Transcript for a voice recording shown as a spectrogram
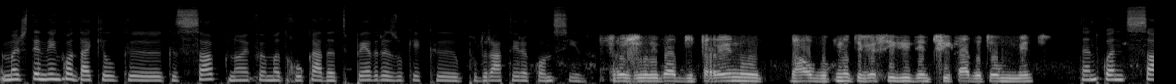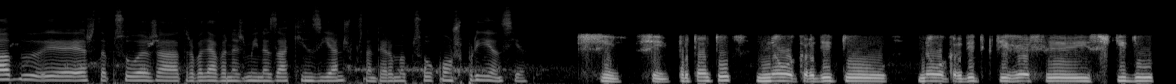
Mas tendo em conta aquilo que, que, se sabe, que não é que foi uma derrocada de pedras, o que é que poderá ter acontecido? Fragilidade do terreno, de algo que não tivesse sido identificado até o momento. Tanto quanto se sabe, esta pessoa já trabalhava nas minas há 15 anos, portanto era uma pessoa com experiência. Sim, sim. Portanto, não acredito, não acredito que tivesse existido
